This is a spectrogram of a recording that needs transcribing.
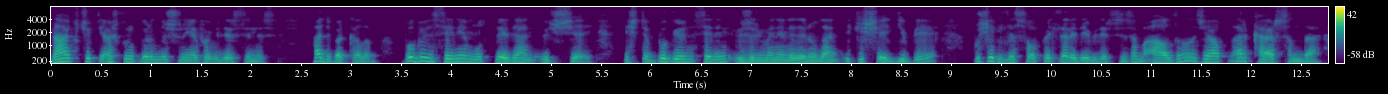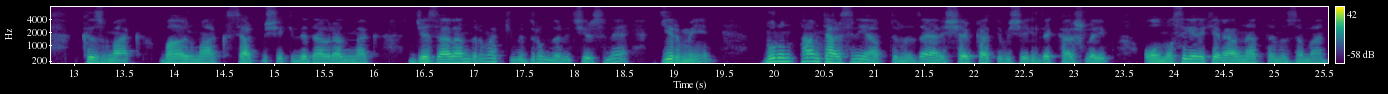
daha küçük yaş gruplarında şunu yapabilirsiniz. Hadi bakalım. Bugün seni mutlu eden üç şey. İşte bugün senin üzülmene neden olan iki şey gibi bu şekilde sohbetler edebilirsiniz. Ama aldığınız cevaplar karşısında kızmak, bağırmak, sert bir şekilde davranmak, cezalandırmak gibi durumların içerisine girmeyin. Bunun tam tersini yaptığınızda yani şefkatli bir şekilde karşılayıp olması gerekeni anlattığınız zaman,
